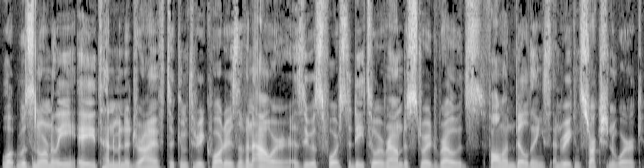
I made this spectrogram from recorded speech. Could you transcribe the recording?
What was normally a 10 minute drive took him three quarters of an hour as he was forced to detour around destroyed roads, fallen buildings, and reconstruction work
